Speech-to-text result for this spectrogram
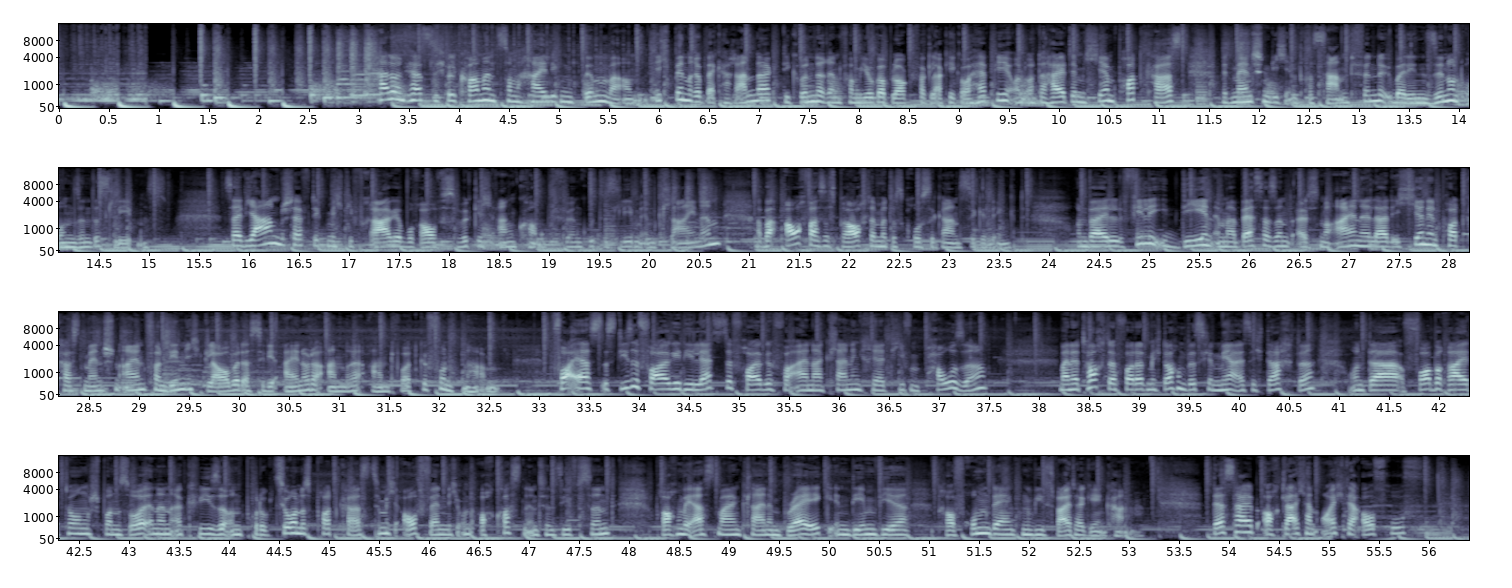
Hallo und herzlich willkommen zum Heiligen Bimbam. Ich bin Rebecca Randack, die Gründerin vom Yoga-Blog For Lucky Go Happy und unterhalte mich hier im Podcast mit Menschen, die ich interessant finde, über den Sinn und Unsinn des Lebens. Seit Jahren beschäftigt mich die Frage, worauf es wirklich ankommt für ein gutes Leben im Kleinen, aber auch was es braucht, damit das große Ganze gelingt. Und weil viele Ideen immer besser sind als nur eine, lade ich hier in den Podcast Menschen ein, von denen ich glaube, dass sie die ein oder andere Antwort gefunden haben. Vorerst ist diese Folge die letzte Folge vor einer kleinen kreativen Pause. Meine Tochter fordert mich doch ein bisschen mehr, als ich dachte. Und da Vorbereitung, Sponsorinnenakquise und Produktion des Podcasts ziemlich aufwendig und auch kostenintensiv sind, brauchen wir erstmal einen kleinen Break, in dem wir drauf rumdenken, wie es weitergehen kann. Deshalb auch gleich an euch der Aufruf,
